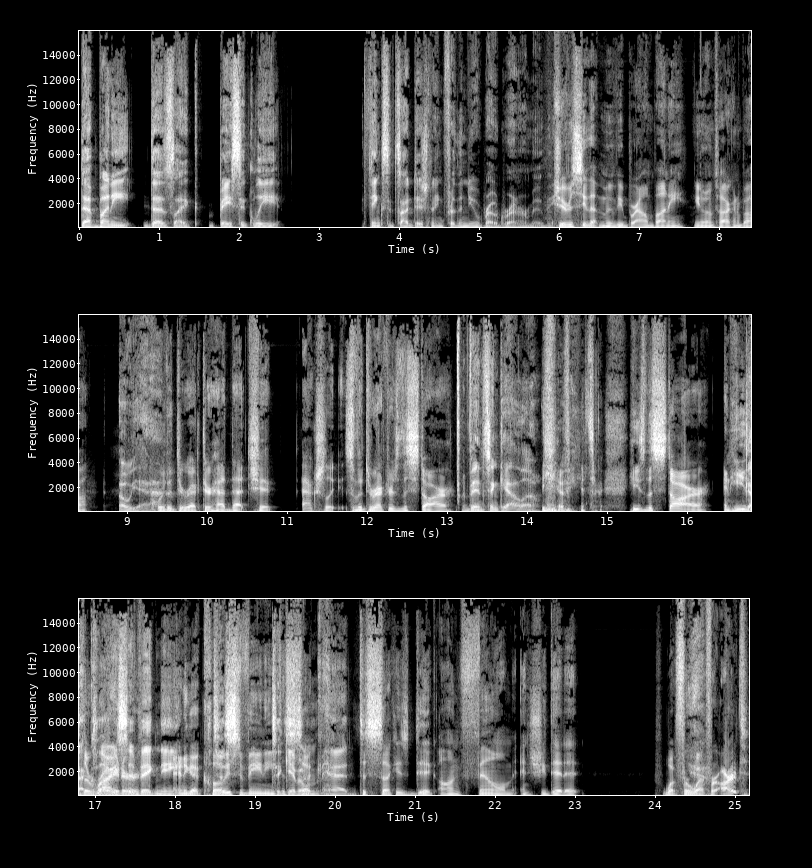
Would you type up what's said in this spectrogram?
That bunny does like basically thinks it's auditioning for the new Roadrunner movie. Did you ever see that movie Brown Bunny? You know what I'm talking about? Oh yeah. Where the director had that chick actually. So the director's the star. Vincent Gallo. Yeah. He's the star, and he's Got the Chloe writer. Sevigny and he got Chloe to- Sevigny to to, give suck, him head. to suck his dick on film, and she did it. What for? Yeah. What for? Art?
